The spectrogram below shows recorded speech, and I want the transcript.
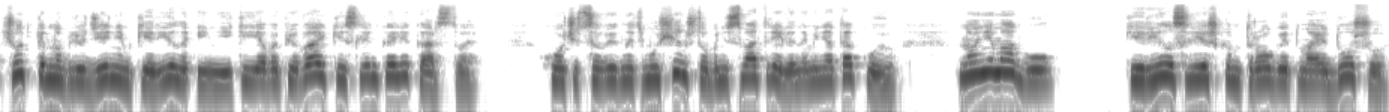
чутким наблюдением Кирилла и Ники я выпиваю кисленькое лекарство. Хочется выгнать мужчин, чтобы не смотрели на меня такую, но не могу. Кирилл слишком трогает мою душу,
